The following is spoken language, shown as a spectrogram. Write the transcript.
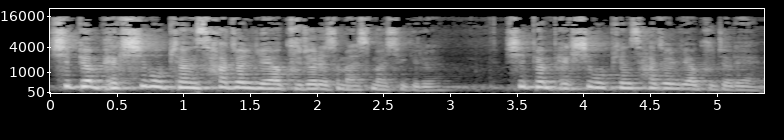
시편 115편 4절 이하 9절에서 말씀하시기를 시편 115편 4절 이하 9절에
